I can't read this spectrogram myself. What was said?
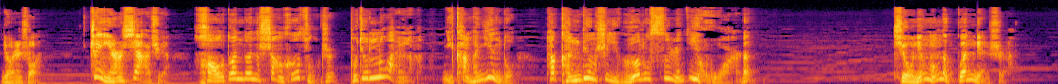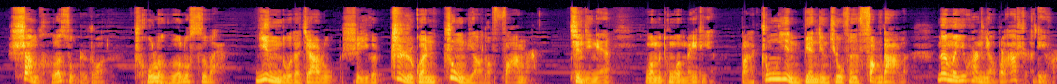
有人说，这样下去，好端端的上合组织不就乱了吗？你看看印度，他肯定是以俄罗斯人一伙的。九柠檬的观点是啊。上合组织中，除了俄罗斯外，印度的加入是一个至关重要的砝码。近几年，我们通过媒体把中印边境纠纷放大了，那么一块鸟不拉屎的地方，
